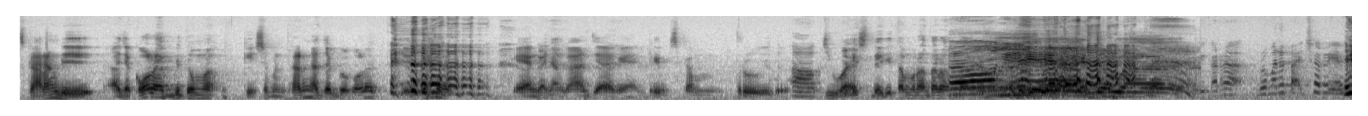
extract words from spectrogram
sekarang diajak collab gitu sama oke sebentar ngajak gue collab Jadi, kayak nggak nyangka aja kayak dreams come true gitu Oh. jiwa SD kita merantau-rantau Oh, ya. iya, Iya, coba. karena belum ada pacar ya.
